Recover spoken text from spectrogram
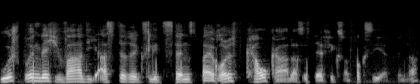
Ursprünglich war die Asterix-Lizenz bei Rolf Kauka, das ist der Fix und Foxy-Erfinder.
